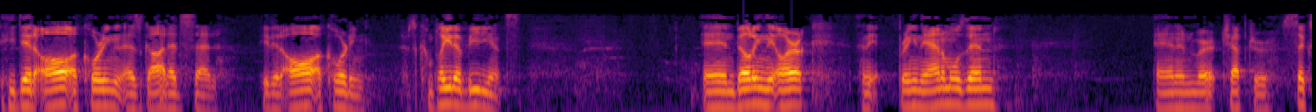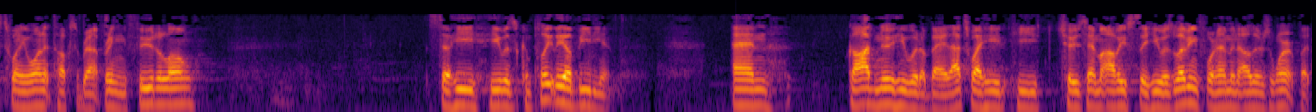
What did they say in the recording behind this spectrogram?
he did all according as God had said. He did all according. There's complete obedience. In building the ark and bringing the animals in, and in chapter 621 it talks about bringing food along. So he, he was completely obedient. And God knew he would obey. That's why he, he chose him. Obviously he was living for him and others weren't, but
